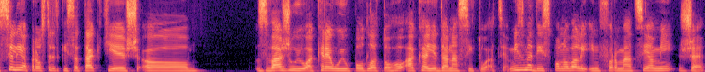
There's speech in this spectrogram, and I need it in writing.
Sily a prostriedky sa taktiež zvažujú a kreujú podľa toho, aká je daná situácia. My sme disponovali informáciami, že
